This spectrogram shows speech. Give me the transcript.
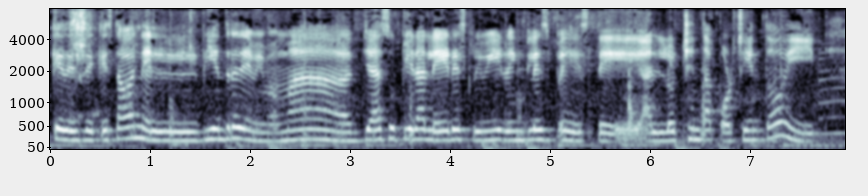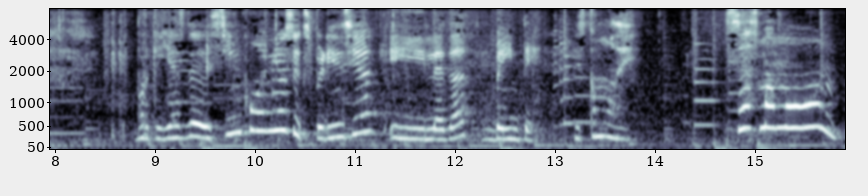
que desde que estaba en el vientre de mi mamá ya supiera leer, escribir inglés este, al 80% y... Porque ya es de 5 años de experiencia y la edad 20. Es como de... ¡Seas mamón!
